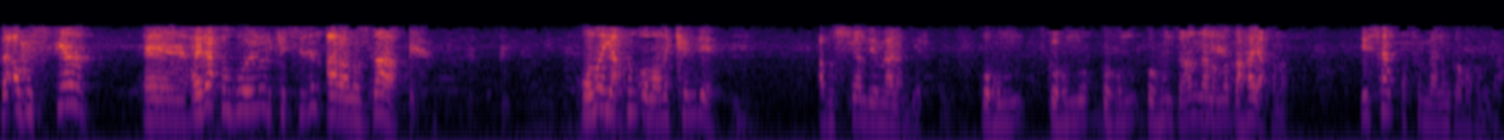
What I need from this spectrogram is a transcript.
və Əbu Sufyan e, Hayrakıl buyurur ki, sizin aranızda ona yaxın olanı kimdir? Əbu Sufyan deyir, mənəm deyir. Qohum, qohum, qohum, qohumcan, mən ona daha yaxınam. Deyir, sən otur mənim qabağımda.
